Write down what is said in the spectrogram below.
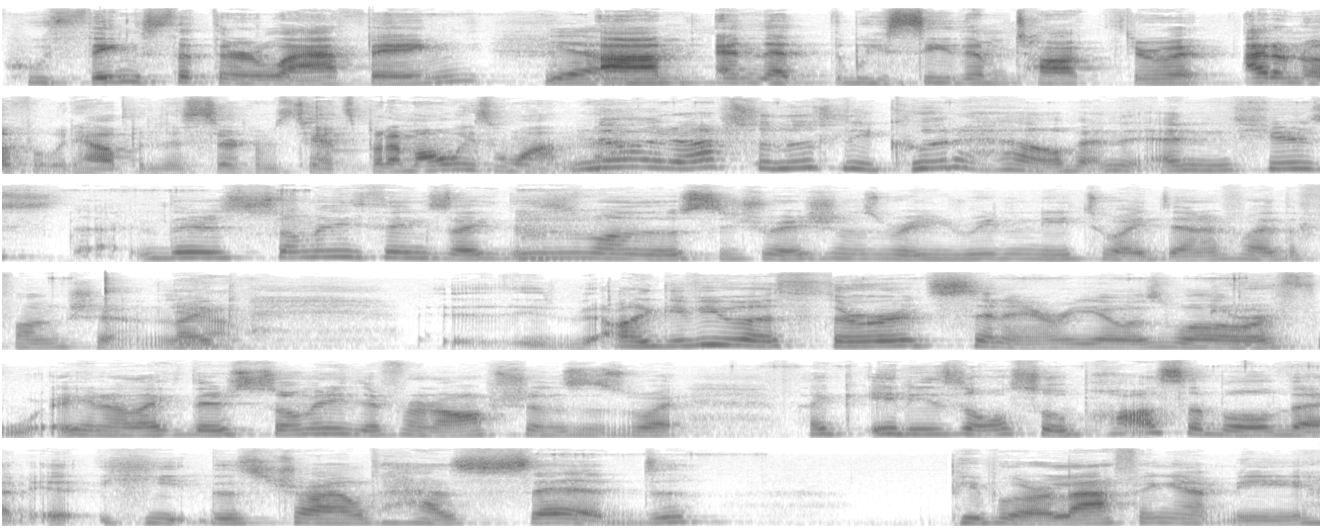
who thinks that they're laughing, Yeah. um, and that we see them talk through it. I don't know if it would help in this circumstance, but I'm always wanting No, that. it absolutely could help. And and here's there's so many things like this is one of those situations where you really need to identify the function. Like I'll give you a third scenario as well, or a four, you know, like there's so many different options as well. Like it is also possible that it, he this child has said, people are laughing at me,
